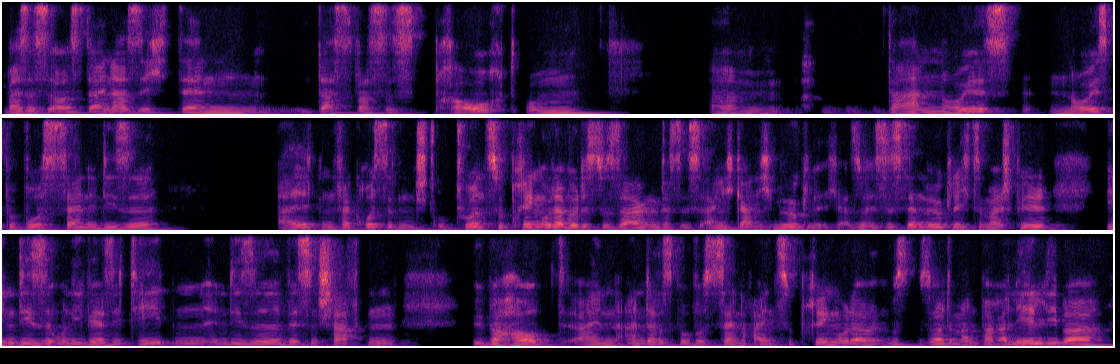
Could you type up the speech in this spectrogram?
was ist aus deiner Sicht denn das, was es braucht, um ähm, da ein neues, neues Bewusstsein in diese alten, verkrusteten Strukturen zu bringen? Oder würdest du sagen, das ist eigentlich gar nicht möglich? Also ist es denn möglich, zum Beispiel in diese Universitäten, in diese Wissenschaften überhaupt ein anderes Bewusstsein reinzubringen? Oder muss, sollte man parallel lieber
